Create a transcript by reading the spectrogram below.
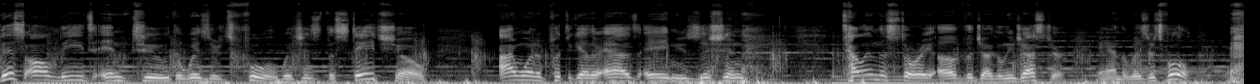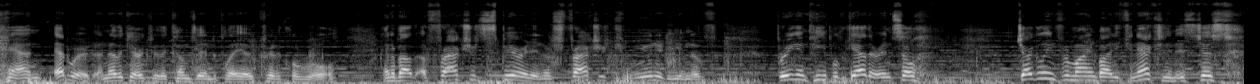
this all leads into The Wizard's Fool, which is the stage show I want to put together as a musician telling the story of the juggling jester and the wizard's fool and Edward, another character that comes in to play a critical role, and about a fractured spirit and a fractured community and of bringing people together. And so, juggling for mind body connection is just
